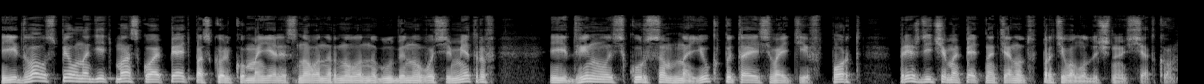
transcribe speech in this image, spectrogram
и едва успел надеть маску опять, поскольку Майяли снова нырнула на глубину 8 метров и двинулась курсом на юг, пытаясь войти в порт, прежде чем опять натянут противолодочную сетку.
